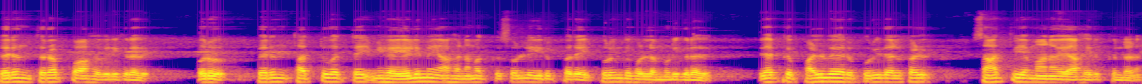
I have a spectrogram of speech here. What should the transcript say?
பெருந்திறப்பாக விரிகிறது. ஒரு பெருந்தத்துவத்தை மிக எளிமையாக நமக்கு சொல்லி இருப்பதை புரிந்து கொள்ள முடிகிறது. இதற்கு பல்வேறு புரிதல்கள் சாத்தியமானவையாக இருக்கின்றன.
